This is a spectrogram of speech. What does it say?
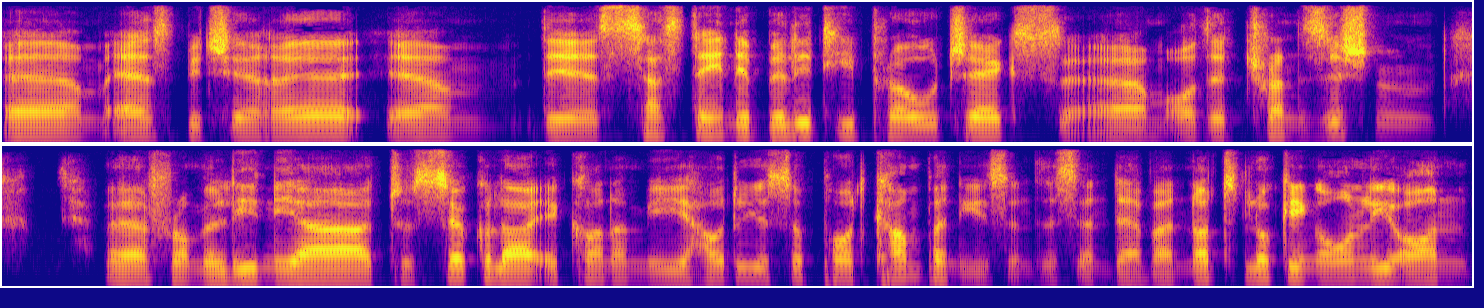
um, as um, the sustainability projects um, or the transition uh, from a linear to circular economy? How do you support companies in this endeavor? Not looking only on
